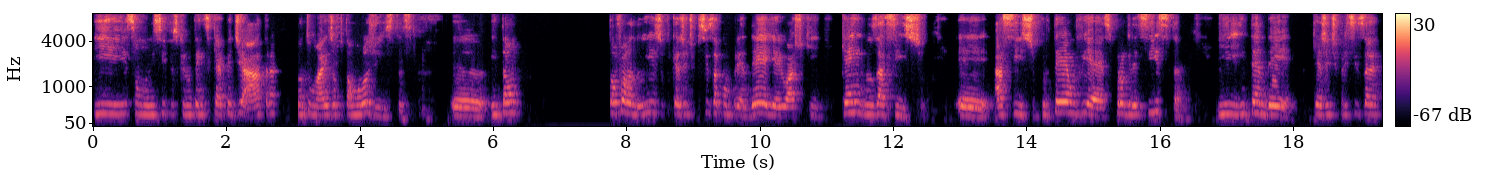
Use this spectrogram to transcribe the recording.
E são municípios que não têm sequer pediatra, quanto mais oftalmologistas. É, então, estou falando isso porque a gente precisa compreender, e eu acho que quem nos assiste, é, assiste por ter um viés progressista, e entender que a gente precisa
